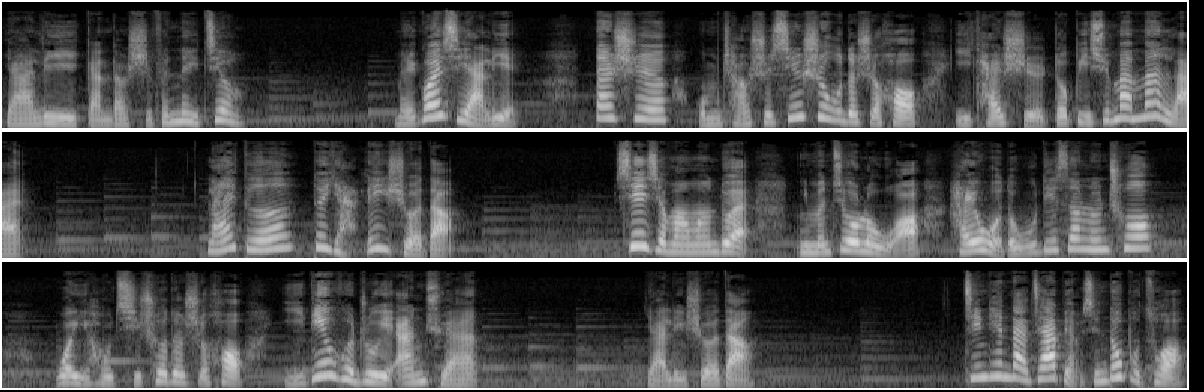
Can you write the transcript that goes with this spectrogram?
雅丽感到十分内疚。没关系，雅丽，但是我们尝试新事物的时候，一开始都必须慢慢来。莱德对雅丽说道。谢谢汪汪队，你们救了我，还有我的无敌三轮车。我以后骑车的时候一定会注意安全。”雅丽说道。“今天大家表现都不错，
